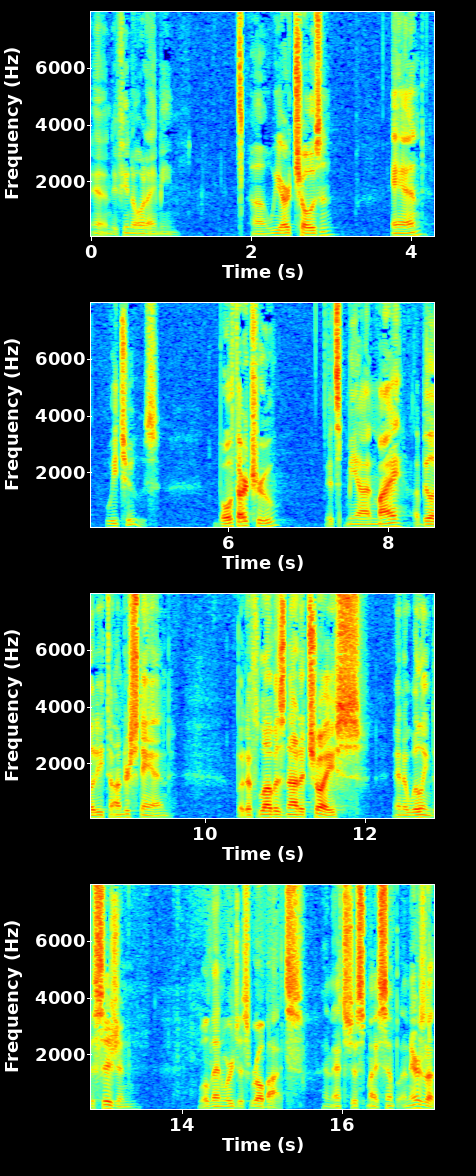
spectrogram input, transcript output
And if you know what I mean, uh, we are chosen and we choose. Both are true. It's beyond my ability to understand. But if love is not a choice and a willing decision, well, then we're just robots. And that's just my simple. And there's a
